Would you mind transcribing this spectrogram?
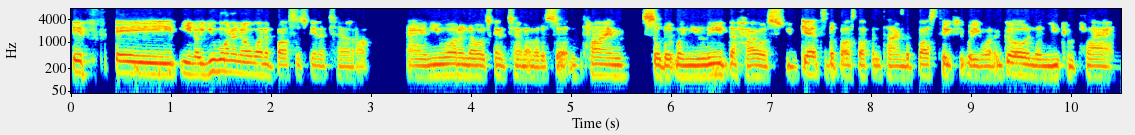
if a you know you want to know when a bus is going to turn up, and you want to know it's going to turn up at a certain time, so that when you leave the house, you get to the bus stop in time. The bus takes you where you want to go, and then you can plan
